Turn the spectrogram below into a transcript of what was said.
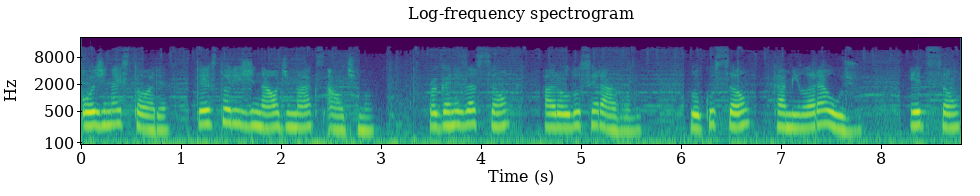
Hoje na História, texto original de Max Altman. Organização Haroldo Cerávolo. Locução Camila Araújo. Edição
